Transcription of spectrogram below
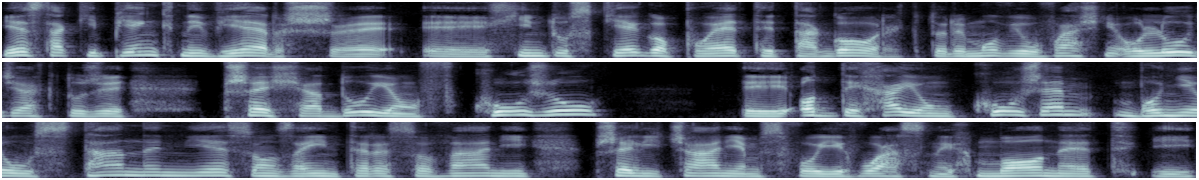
Jest taki piękny wiersz e, hinduskiego poety Tagory, który mówił właśnie o ludziach, którzy przesiadują w kurzu Y, oddychają kurzem, bo nieustannie są zainteresowani przeliczaniem swoich własnych monet i,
